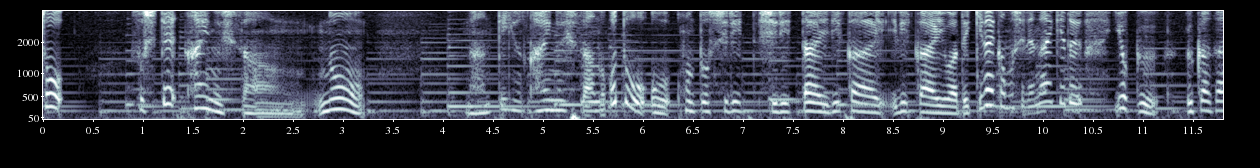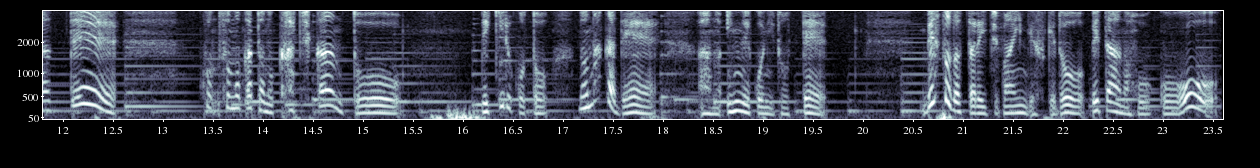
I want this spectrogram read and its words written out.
とそして飼い主さんのなんていう飼い主さんのことを本当知り知りたい理解理解はできないかもしれないけどよく伺ってその方の価値観とできることの中であの犬猫にとってベストだったら一番いいんですけどベターな方向を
